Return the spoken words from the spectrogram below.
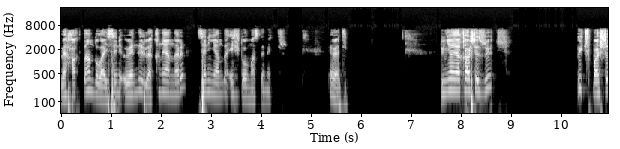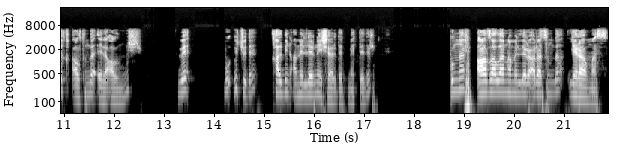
ve haktan dolayı seni övenler ile kınayanların senin yanında eşit olması demektir. Evet. Dünyaya karşı züht, üç başlık altında ele alınmış ve bu üçü de kalbin amellerine işaret etmektedir. Bunlar azaların amelleri arasında yer almaz.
